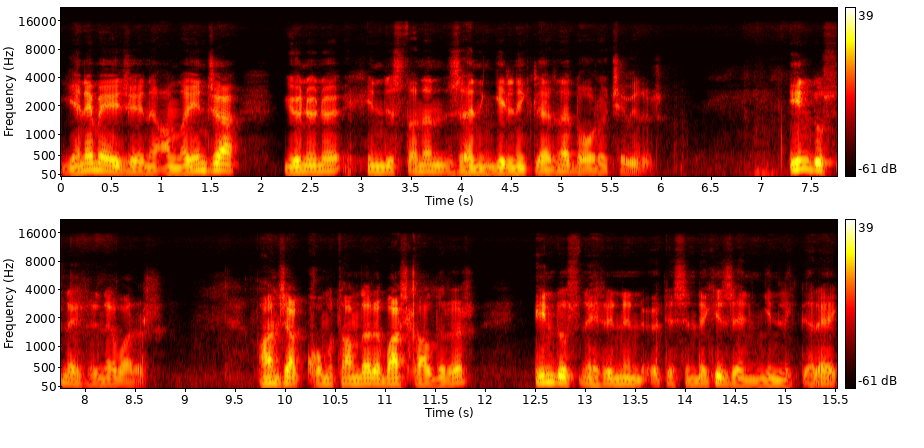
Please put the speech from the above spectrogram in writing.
yenemeyeceğini anlayınca yönünü Hindistan'ın zenginliklerine doğru çevirir. Indus nehrine varır. Ancak komutanları baş kaldırır, Indus nehrinin ötesindeki zenginliklere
